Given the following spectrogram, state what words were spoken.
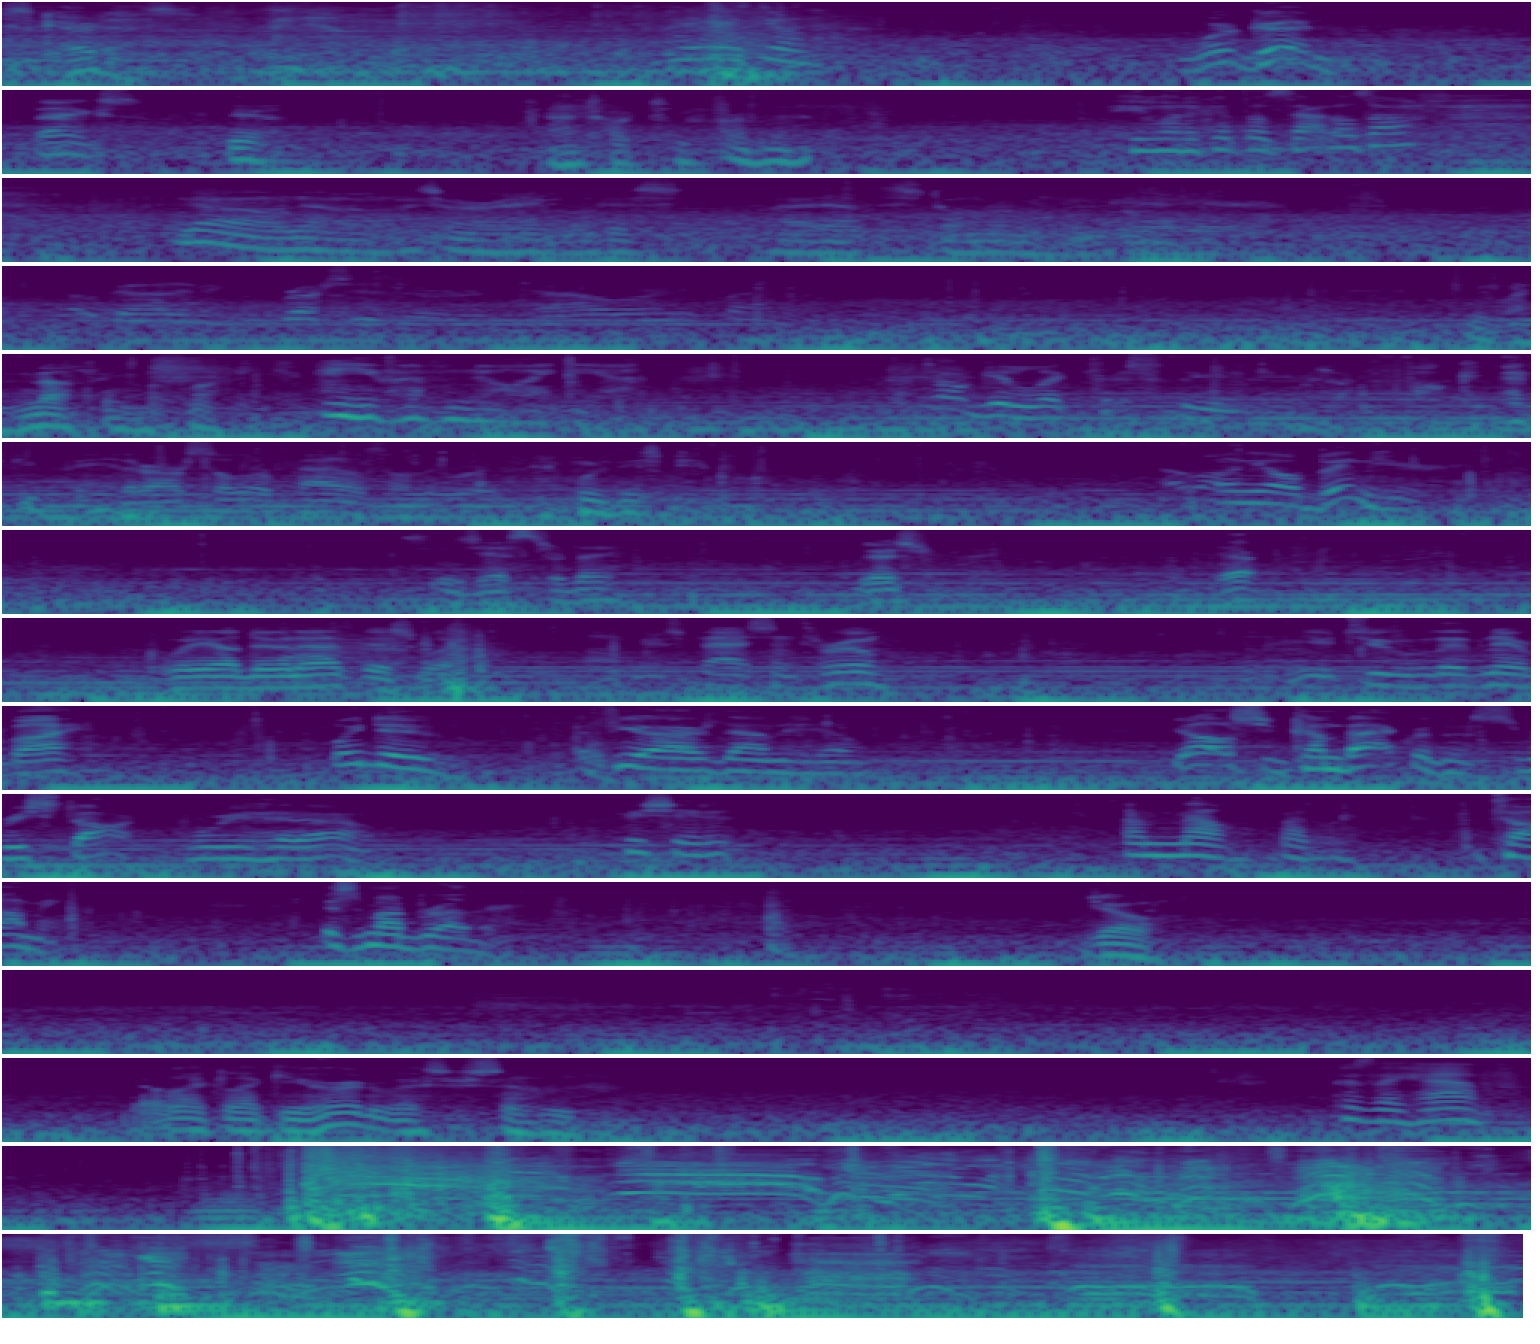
Scared us. I know. How you guys doing? We're good. Thanks. Yeah. Can I talk to you for a minute? You want to get those saddles off? No, no, it's all right. We'll just ride out the storm and get here. Oh, got any brushes or a towel or anything? You are nothing but lucky. You have no idea. Don't get electricity in here. Where the fuck have you been? There are solar panels on the roof. Who are these people? How long y'all been here? Since yesterday? Yesterday. Yep. What are y'all doing out this way? Just passing through. You two live nearby? We do. A few hours down the hill. Y'all should come back with us, restock before we head out. Appreciate it. I'm Mel, by the way. Tommy, this is my brother. Joel. Y'all act like you heard of us or something. Because they have.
